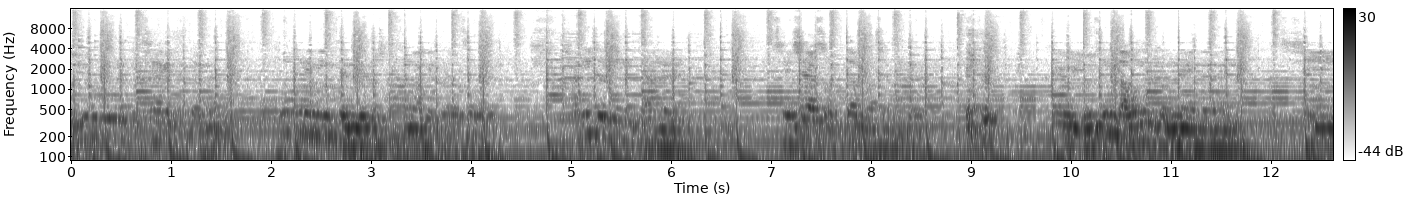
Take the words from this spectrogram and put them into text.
의료를 대체하게 된다면 프로그래밍 된 대로 작동하게 되어서 창의적인 대안을 제시할 수 없다고 하셨는데요. 그 요즘 나오는 경우에는 마치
